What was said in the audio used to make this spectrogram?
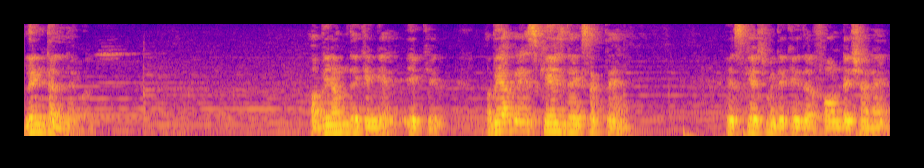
लिंटल लेवल अभी हम देखेंगे एक एक। अभी आप स्केच देख सकते हैं। स्केच में देखिए इधर फाउंडेशन है।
